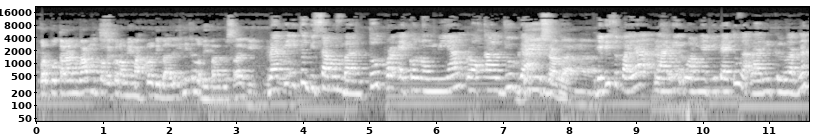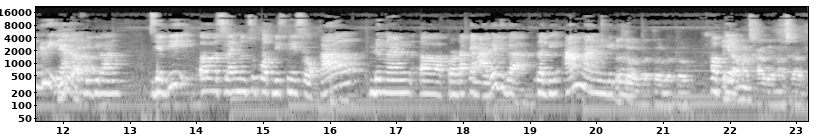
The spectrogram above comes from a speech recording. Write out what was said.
perputaran uang untuk ekonomi makro di Bali ini kan lebih bagus lagi. Berarti itu bisa membantu perekonomian lokal juga. bisa gitu. banget. Jadi supaya lari uangnya kita itu nggak lari ke luar negeri ya Iya. kalau dibilang. Jadi eh, selain mensupport bisnis lokal dengan eh, produk yang ada juga lebih aman gitu. Betul betul betul. Oke. Jadi aman sekali aman sekali.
